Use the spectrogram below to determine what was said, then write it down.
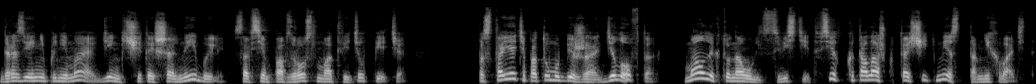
Да разве я не понимаю, деньги, считай, шальные были? Совсем по-взрослому ответил Петя. Постоять, а потом убежать, делов-то. Мало ли кто на улице свистит, всех в каталажку тащить места там не хватит.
